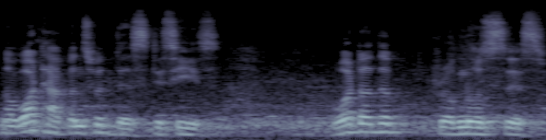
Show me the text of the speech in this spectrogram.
now what happens with this disease? What are the prognosis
